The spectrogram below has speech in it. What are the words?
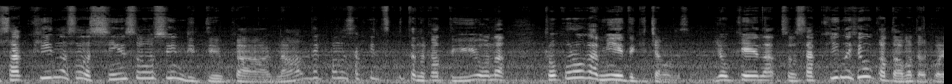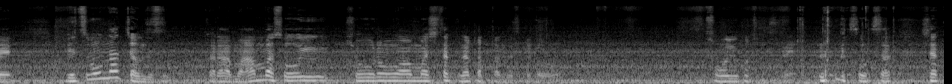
作品のその深層心理っていうか、なんでこの作品作ったのかっていうようなところが見えてきちゃうんですよ。余計な、その作品の評価とはまたこれ別物になっちゃうんですから、まああんまそういう評論はあんましたくなかったんですけど、そういうことですね。なんかそのさ、作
